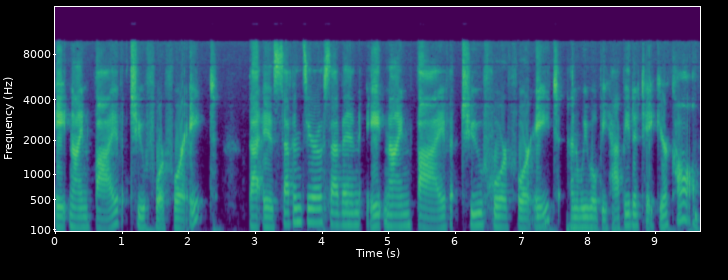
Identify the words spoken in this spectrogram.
895 2448. That is 707 895 2448, and we will be happy to take your call.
